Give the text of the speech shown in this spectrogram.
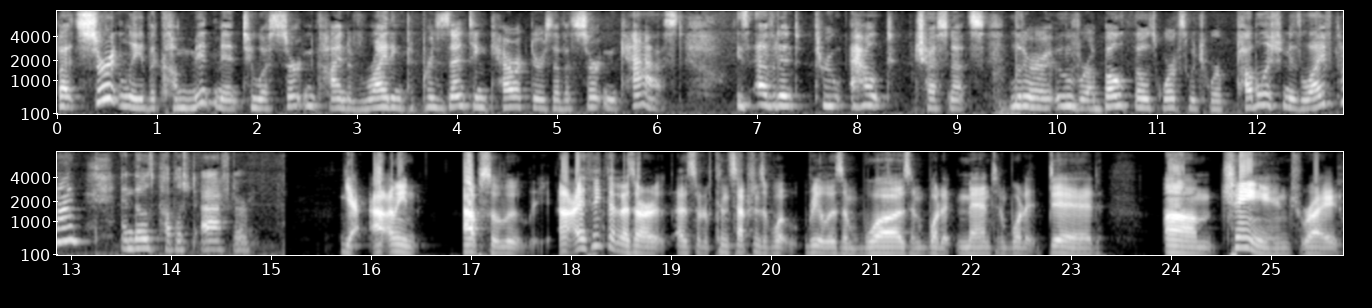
but certainly the commitment to a certain kind of writing, to presenting characters of a certain cast, is evident throughout Chesnutt's literary oeuvre, both those works which were published in his lifetime and those published after. Yeah, I mean, absolutely. I think that as our as sort of conceptions of what realism was and what it meant and what it did um, change, right?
